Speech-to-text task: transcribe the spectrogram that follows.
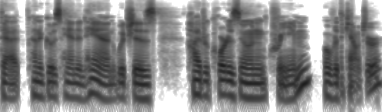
that kind of goes hand in hand, which is hydrocortisone cream over the counter.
